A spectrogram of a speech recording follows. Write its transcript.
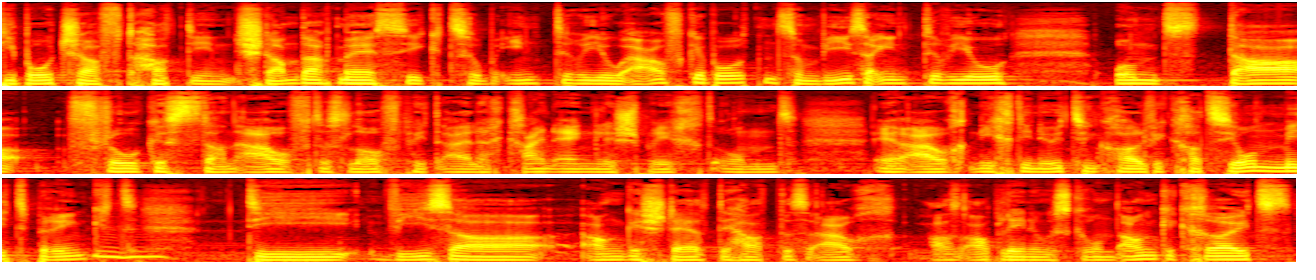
Die Botschaft hat ihn standardmäßig zum Interview aufgeboten, zum Visa-Interview und da flog es dann auf, dass Lovepit eigentlich kein Englisch spricht und er auch nicht die nötigen Qualifikationen mitbringt. Mhm. Die Visa-Angestellte hat das auch als Ablehnungsgrund angekreuzt,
